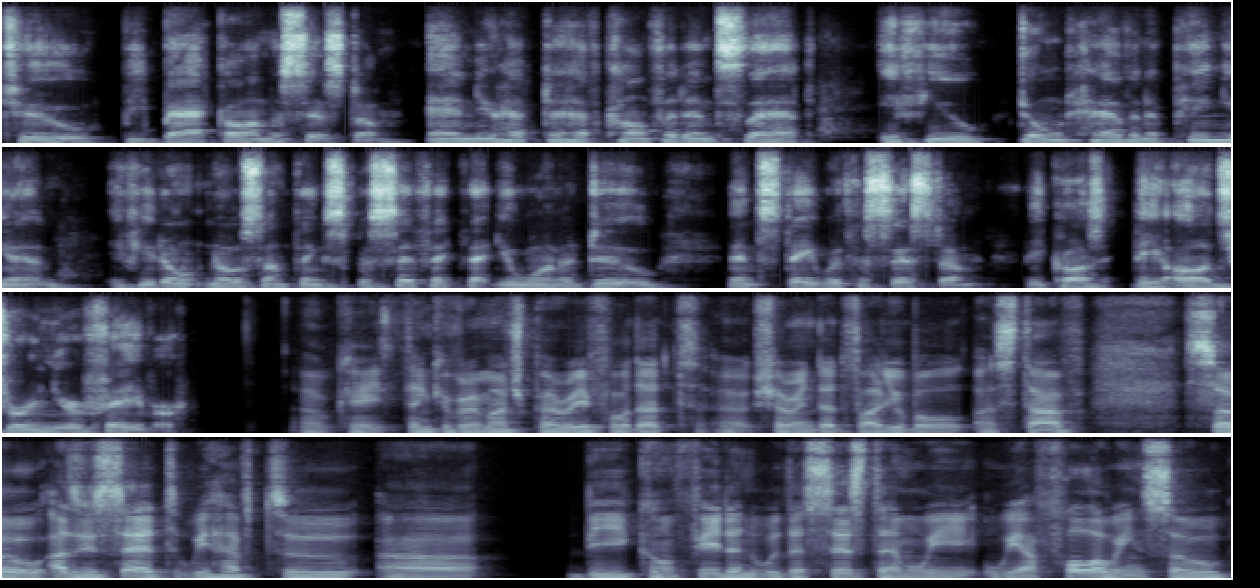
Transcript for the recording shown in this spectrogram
to be back on the system and you have to have confidence that if you don't have an opinion if you don't know something specific that you want to do then stay with the system because the odds are in your favor Okay, thank you very much, Perry, for that uh, sharing that valuable uh, stuff. So, as you said, we have to uh, be confident with the system we we are following. So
